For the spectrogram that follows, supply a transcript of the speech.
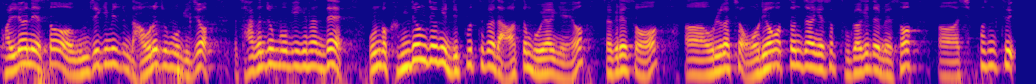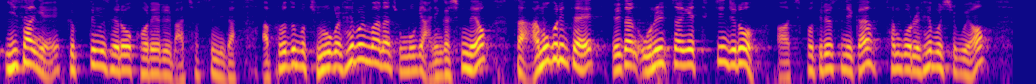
관련해서 움직임이 좀 나오는 종목이죠. 작은 종목이긴 한데 오늘 뭐 긍정적인 리포트가 나왔던 모양이에요. 자, 그래서 어, 오늘같이 어려웠던 장에서 부각이 되면서 어, 10% 이상의 급등세로 거래를 마쳤습니다. 앞으로도 뭐 주목을 해볼 만한 종목이 아닌가 싶네요. 자, 아모그린텍 일단 오늘 장의 특징주로 어, 짚어드렸으니까요. 참고를 해보시고요.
